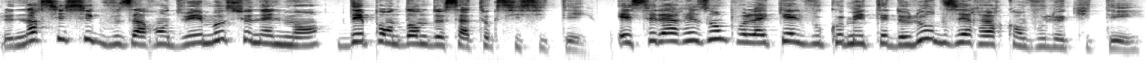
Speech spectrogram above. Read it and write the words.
Le narcissique vous a rendu émotionnellement dépendante de sa toxicité. Et c'est la raison pour laquelle vous commettez de lourdes erreurs quand vous le quittez.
